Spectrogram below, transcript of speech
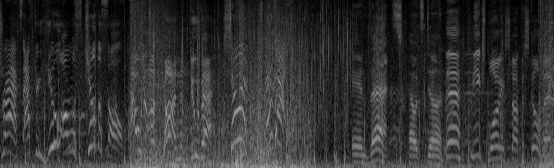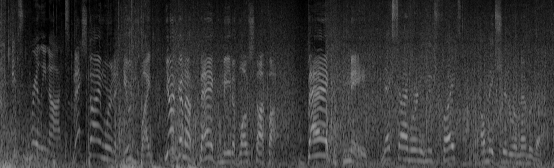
Drax after you almost killed us all! How'd a gun do that? Show him! Sergei! And that's how it's done. Eh, me exploding stuff is still better. It's really not. Next time we're in a huge fight, you're gonna beg me to blow stuff up. Beg me! Next time we're in a huge fight, I'll make sure to remember that.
